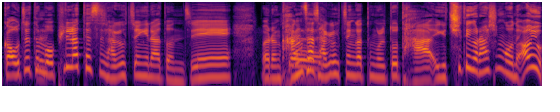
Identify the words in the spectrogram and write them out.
그러니까 어쨌든 네. 뭐 필라테스 자격증이라든지 뭐 이런 강사 네. 자격증 같은 걸 또 다 이게 취득을 하신 거네. 아유,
